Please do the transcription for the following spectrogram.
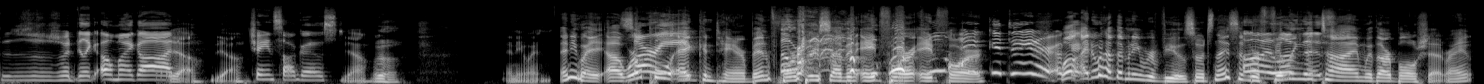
like, I'd be like, oh my god, yeah, yeah, chainsaw ghost. yeah. Ugh. Anyway, anyway, uh, Whirlpool Sorry. egg container bin four three seven eight four eight four. Container. Okay. Well, I don't have that many reviews, so it's nice that Oh, we're love filling the time with our bullshit, right?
